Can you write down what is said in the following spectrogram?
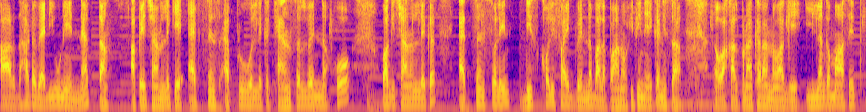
හාර්දහට වැඩි වුණේ නැත්තං අපේ චැනල් එකේ ඇත්සන්ස් ඇපරුවල් එක කැන්සල් වෙන්න හෝ වගේ චැනල් එක ඇත්සන්ස් වලින් ඩිස්කොලිෆයිඩ් වෙන්න බලපානෝ ඉතින් ඒක නිසා කල්පනා කරන්න වගේ ඊළඟ මාසෙත්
